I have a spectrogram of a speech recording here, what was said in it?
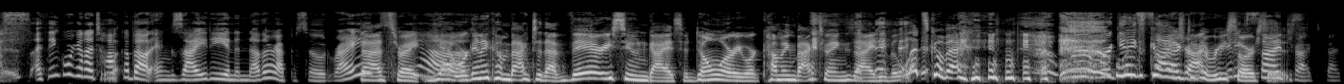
Yes. I think we're going to talk about anxiety in another episode, right? That's right. Yeah, Yeah. we're going to come back to that very soon, guys. So don't worry, we're coming back to anxiety, but let's go back. we're, we're, getting let's go back sidetracked. to the We're getting resources. sidetracked, guys.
